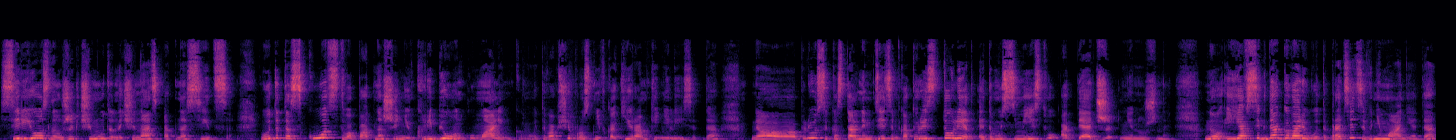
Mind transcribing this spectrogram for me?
серьезно уже к чему-то начинать относиться. И вот это скотство по отношению к ребенку маленькому, это вообще просто ни в какие рамки не лезет, да. А, плюсы к остальным детям, которые сто лет этому семейству опять же не нужны. Ну, и я всегда говорю, вот обратите внимание, да,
